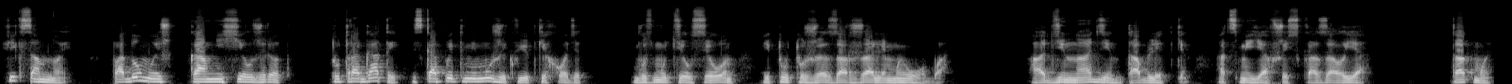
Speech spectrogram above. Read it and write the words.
«Фиг со мной. Подумаешь, камни хил жрет. Тут рогатый и с копытами мужик в юбке ходит». Возмутился он, и тут уже заржали мы оба. «Один на один, Таблеткин», — отсмеявшись, сказал я. Так мы,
